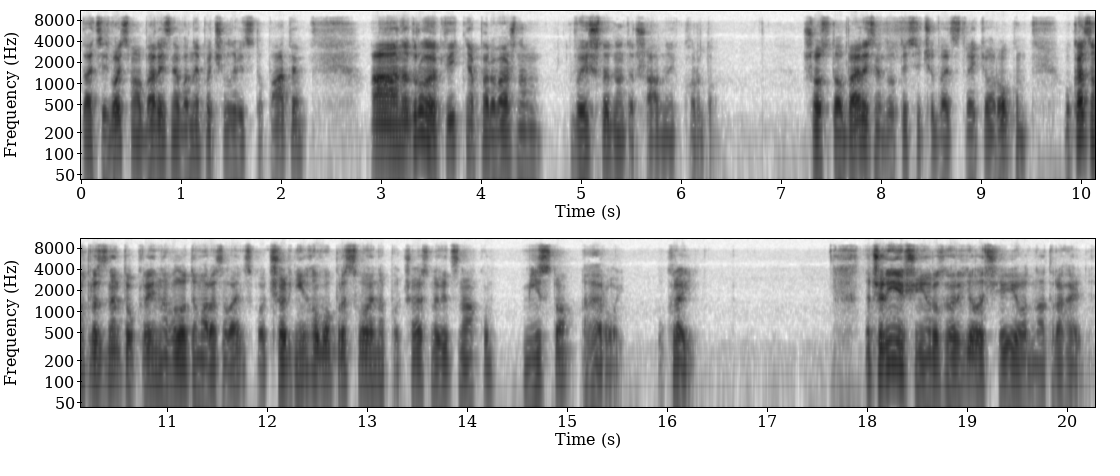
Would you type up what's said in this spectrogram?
28 березня вони почали відступати, а на 2 квітня переважно вийшли на державний кордон. 6 березня 2023 року указом президента України Володимира Зеленського Чернігово присвоєно почесну відзнаку Місто Герой України. На Чернігівщині розгоріла ще й одна трагедія.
